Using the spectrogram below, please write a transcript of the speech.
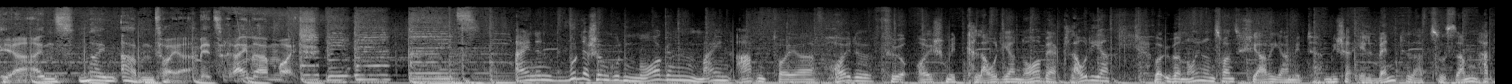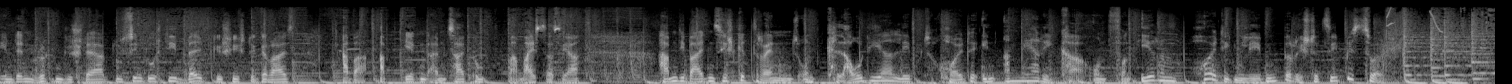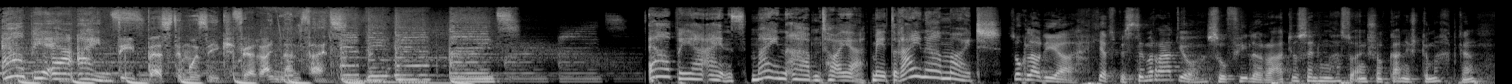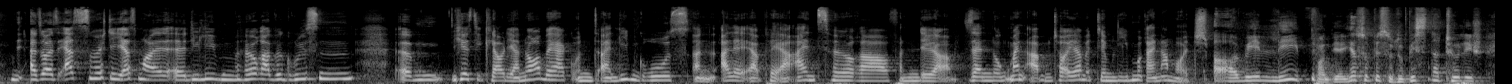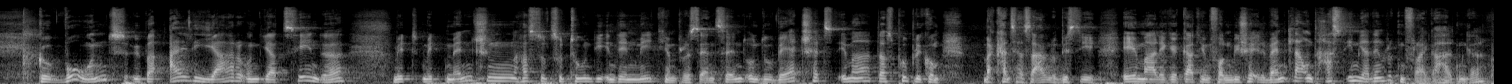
RPR 1, mein Abenteuer mit Rainer Meusch. Einen wunderschönen guten Morgen, mein Abenteuer heute für euch mit Claudia Norberg. Claudia war über 29 Jahre ja mit Michael Wendler zusammen, hat ihm den Rücken gestärkt, die sind durch die Weltgeschichte gereist, aber ab irgendeinem Zeitpunkt, man weiß das ja, haben die beiden sich getrennt und Claudia lebt heute in Amerika und von ihrem heutigen Leben berichtet sie bis 12. RPR 1. Die beste Musik für Rheinland-Pfalz. RPR 1, mein Abenteuer mit Rainer Meutsch. So Claudia, jetzt bist du im Radio. So viele Radiosendungen hast du eigentlich noch gar nicht gemacht, gell? Also als erstes möchte ich erstmal äh, die lieben Hörer begrüßen. Ähm, hier ist die Claudia Norberg und einen lieben Gruß an alle RPR1-Hörer von der Sendung Mein Abenteuer mit dem lieben Rainer Meutsch. Ah, wie lieb von dir. Ja, so bist du. Du bist natürlich gewohnt, über all die Jahre und Jahrzehnte mit, mit Menschen hast du zu tun, die in den Medien präsent sind und du wertschätzt immer das Publikum. Man kann es ja sagen, du bist die ehemalige Gattin von Michael Wendler und hast ihm ja den Rücken freigehalten, gell?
